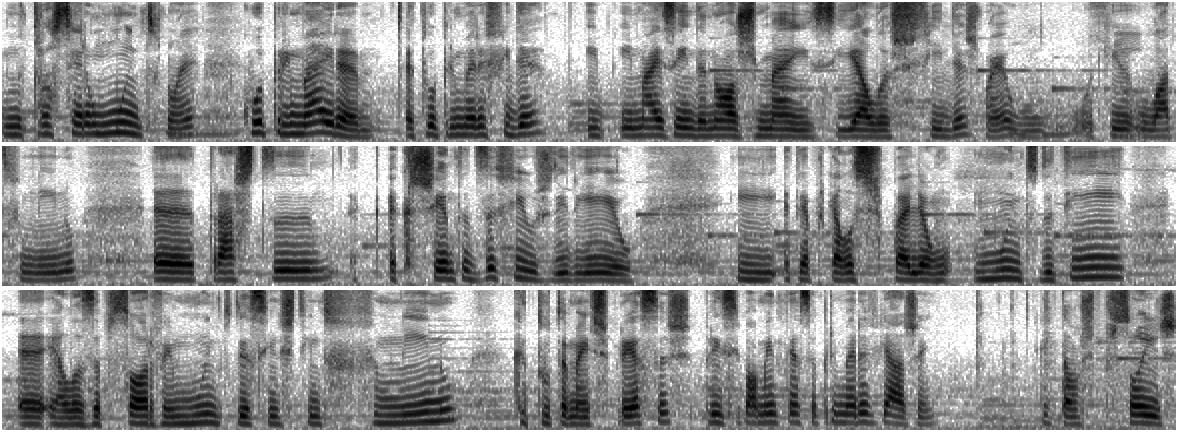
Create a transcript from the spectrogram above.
me trouxeram muito, não é? Com a primeira, a tua primeira filha, e, e, mais ainda nós mães e elas filhas, não é? O, aqui o lado feminino, uh, traz-te acrescenta desafios, diria eu. E até porque elas espelham muito de ti, eh, elas absorvem muito desse instinto feminino que tu também expressas, principalmente nessa primeira viagem. Então, expressões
